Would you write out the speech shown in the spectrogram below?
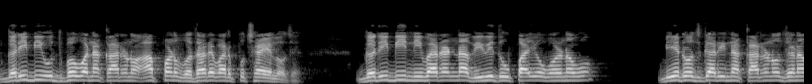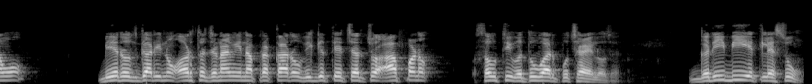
ગરીબી ઉદ્ભવવાના કારણો આ પણ વધારે વાર પૂછાયેલો છે. ગરીબી નિવારણના વિવિધ ઉપાયો વર્ણવો, બેરોજગારીના કારણો જણાવો, બેરોજગારીનો અર્થ જણાવીના પ્રકારો વિગતે ચર્ચો આ પણ સૌથી વધુ વાર પૂછાયેલો છે. ગરીબી એટલે શું?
